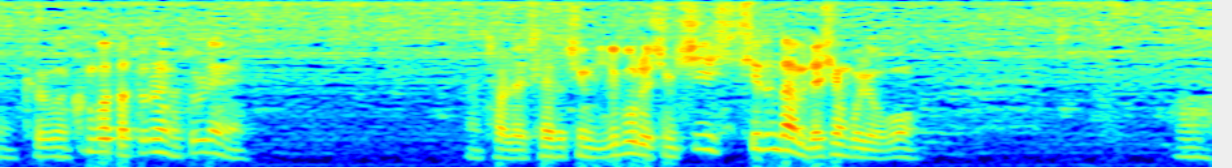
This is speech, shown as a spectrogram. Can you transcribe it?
예, 결국엔 큰거다 뚫으니까 뚫리네 아, 잘래 그래서 지금 일부러 지금 씻, 씻은 다음에 내시경 보려고 아.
